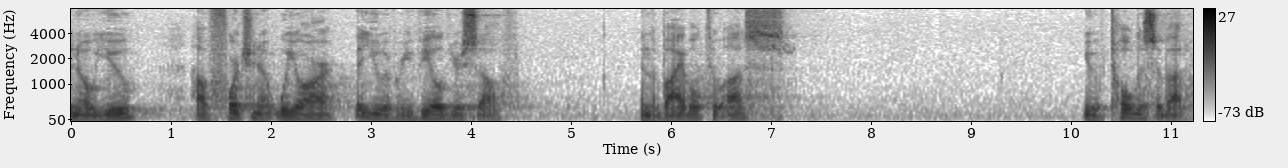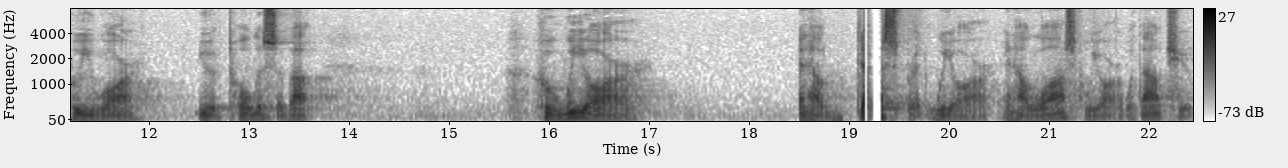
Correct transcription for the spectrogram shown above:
know you, how fortunate we are that you have revealed yourself in the Bible to us. You have told us about who you are. You have told us about who we are and how desperate we are and how lost we are without you.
